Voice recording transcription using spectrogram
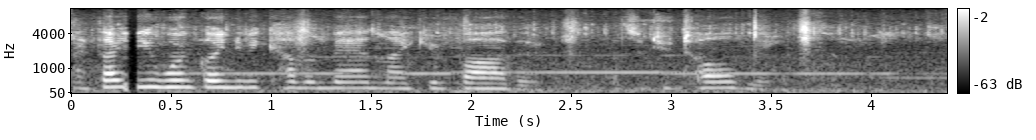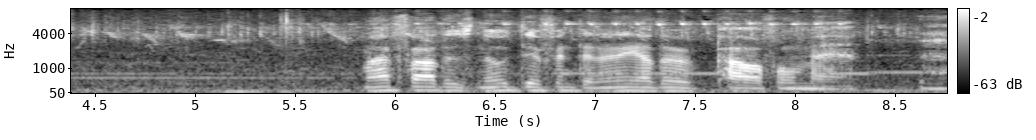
I thought you weren't going to become a man like your father. That's what you told me. My father's no different than any other powerful man.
